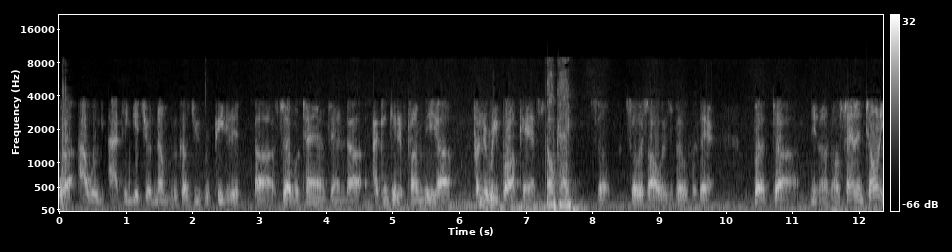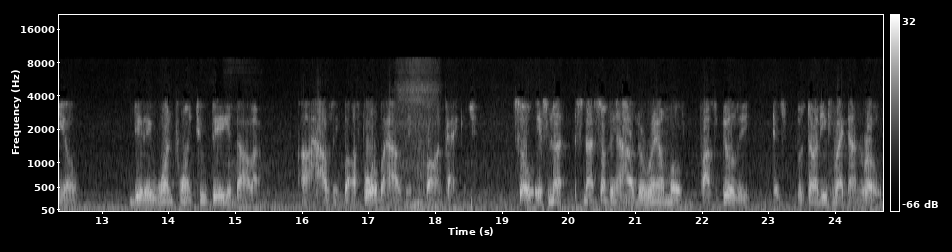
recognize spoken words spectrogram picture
Well, I will. I can get your number because you've repeated it uh, several times, and uh, I can get it from the uh, from the rebroadcast. Okay. So so it's always available there. But uh, you know, San Antonio did a 1.2 billion dollar uh, housing, affordable housing bond package. So it's not it's not something out of the realm of possibility. It was done even right down the road.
